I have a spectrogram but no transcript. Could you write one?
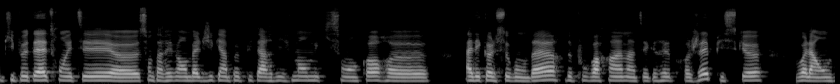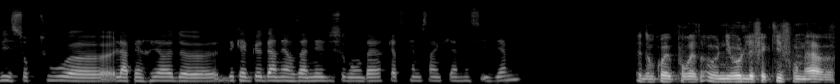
ou qui peut-être ont été euh, sont arrivés en Belgique un peu plus tardivement mais qui sont encore euh, à l'école secondaire de pouvoir quand même intégrer le projet puisque voilà on vit surtout euh, la période des quelques dernières années du secondaire quatrième cinquième et sixième. Et donc ouais, pour être au niveau de l'effectif on a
